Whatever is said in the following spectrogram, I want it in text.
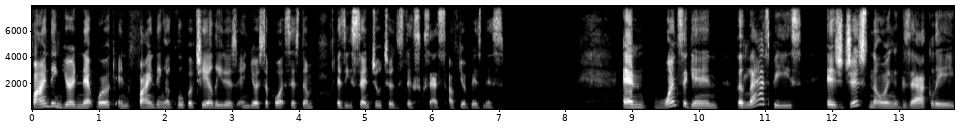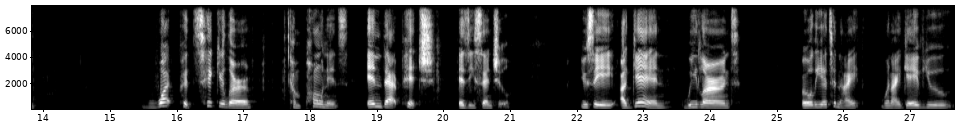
Finding your network and finding a group of cheerleaders and your support system is essential to the success of your business. And once again, the last piece is just knowing exactly what particular components in that pitch is essential. You see, again, we learned earlier tonight when I gave you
